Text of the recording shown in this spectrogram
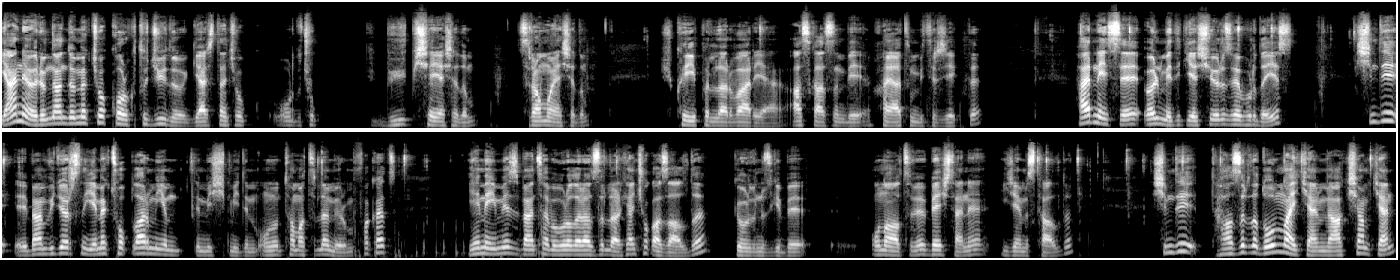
Yani ölümden dönmek çok korkutucuydu. Gerçekten çok orada çok büyük bir şey yaşadım. Travma yaşadım. Şu Creeper'lar var ya az kalsın bir hayatımı bitirecekti. Her neyse ölmedik yaşıyoruz ve buradayız. Şimdi e, ben video arasında yemek toplar mıyım demiş miydim onu tam hatırlamıyorum. Fakat yemeğimiz ben tabi buraları hazırlarken çok azaldı. Gördüğünüz gibi e, 16 ve 5 tane yiyeceğimiz kaldı. Şimdi hazırda dolunayken ve akşamken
